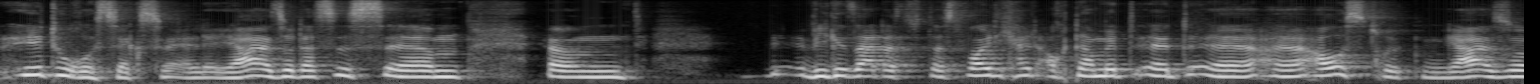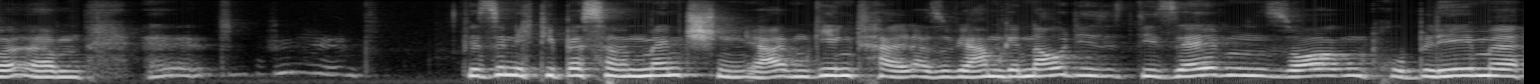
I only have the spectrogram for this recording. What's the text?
Heterosexuelle. Ja, also das ist ähm, ähm, wie gesagt, das, das wollte ich halt auch damit äh, äh, ausdrücken. Ja, also ähm, äh, wir sind nicht die besseren Menschen, ja, im Gegenteil. Also wir haben genau die, dieselben Sorgen, Probleme.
